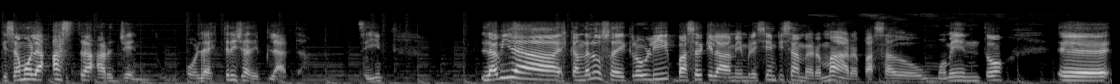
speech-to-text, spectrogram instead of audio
que se llamó la Astra Argentum, o la Estrella de Plata. ¿sí? La vida escandalosa de Crowley va a hacer que la membresía empiece a mermar pasado un momento. eh,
